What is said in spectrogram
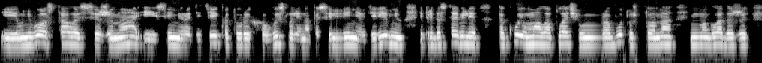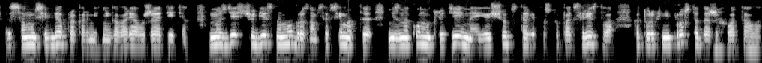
и у него осталась жена и семеро детей, которых выслали на поселение в деревню и предоставили такую малооплачиваемую работу, что она не могла даже саму себя прокормить, не говоря уже о детях. Но здесь чудесным образом совсем от незнакомых людей на ее счет стали поступать средства, которых не просто даже хватало,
